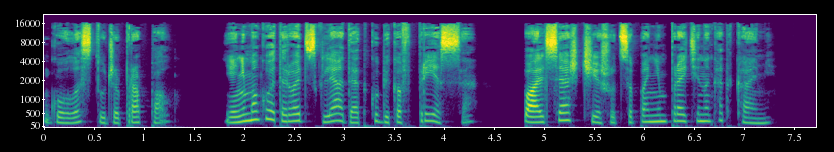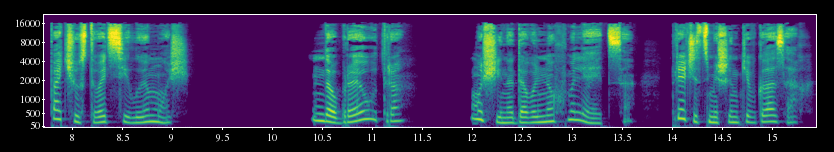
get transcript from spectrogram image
Голос тут же пропал. Я не могу оторвать взгляды от кубиков пресса. Пальцы аж чешутся по ним пройти накатками. Почувствовать силу и мощь. «Доброе утро», Мужчина довольно ухмыляется, прячет смешинки в глазах.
